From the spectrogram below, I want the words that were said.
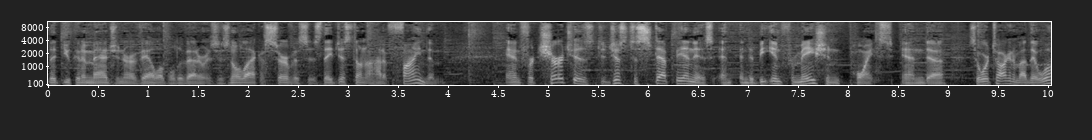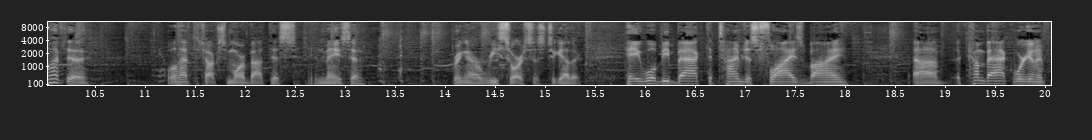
that you can imagine are available to veterans. There's no lack of services; they just don't know how to find them. And for churches to just to step in is and, and to be information points. And uh, so we're talking about that. We'll have to we'll have to talk some more about this in Mesa. Bring our resources together. Hey, we'll be back. The time just flies by. Uh, come back. We're going to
